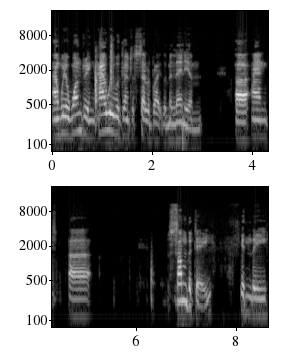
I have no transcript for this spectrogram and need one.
and we were wondering how we were going to celebrate the millennium. Uh, and uh, somebody in the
